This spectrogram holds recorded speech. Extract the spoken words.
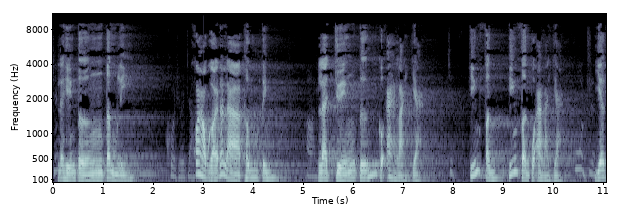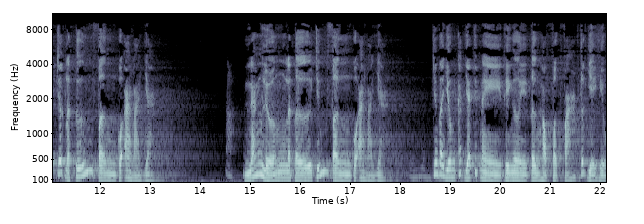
Là hiện tượng tâm lý. Khoa học gọi đó là thông tin, Là chuyện tướng của A-lại gia Kiến phần Kiến phần của a la gia Vật chất là tướng phần của a la gia Năng lượng là tự chính phần của a la gia Chúng ta dùng cách giải thích này Thì người từng học Phật Pháp rất dễ hiểu.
